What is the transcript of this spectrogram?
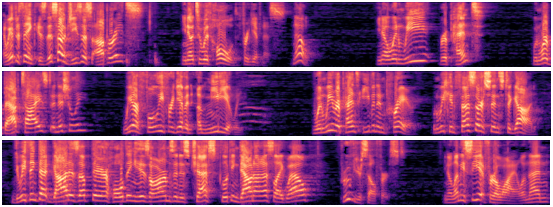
And we have to think, is this how Jesus operates? You know, to withhold forgiveness? No. You know, when we repent, when we're baptized initially, we are fully forgiven immediately. When we repent, even in prayer, when we confess our sins to God, do we think that God is up there holding his arms in his chest, looking down on us like, well, prove yourself first. You know, let me see it for a while and then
